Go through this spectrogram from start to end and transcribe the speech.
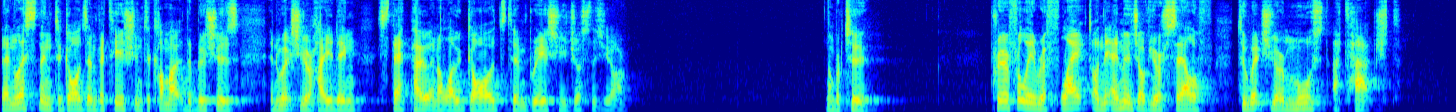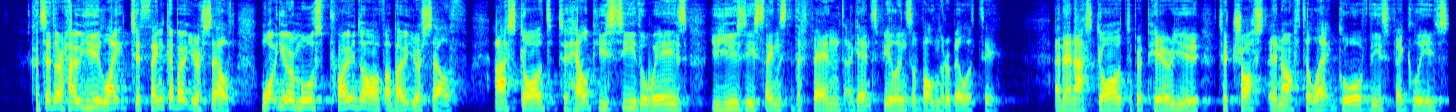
Then, listening to God's invitation to come out of the bushes in which you're hiding, step out and allow God to embrace you just as you are. Number two, prayerfully reflect on the image of yourself to which you're most attached. Consider how you like to think about yourself, what you're most proud of about yourself. Ask God to help you see the ways you use these things to defend against feelings of vulnerability. And then ask God to prepare you to trust enough to let go of these fig leaves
